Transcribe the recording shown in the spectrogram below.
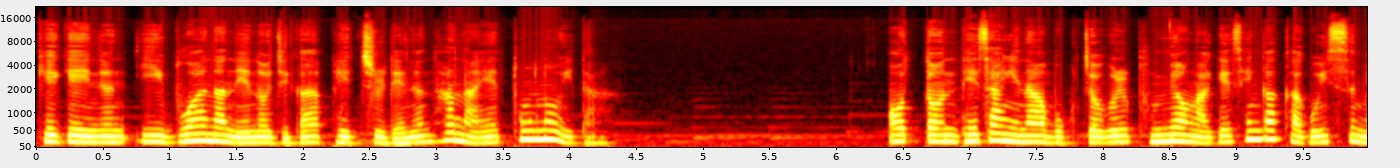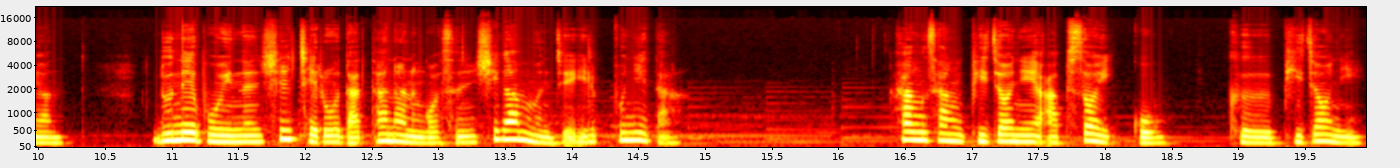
개개인은 이 무한한 에너지가 배출되는 하나의 통로이다. 어떤 대상이나 목적을 분명하게 생각하고 있으면 눈에 보이는 실체로 나타나는 것은 시간 문제일 뿐이다. 항상 비전이 앞서 있고 그 비전이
